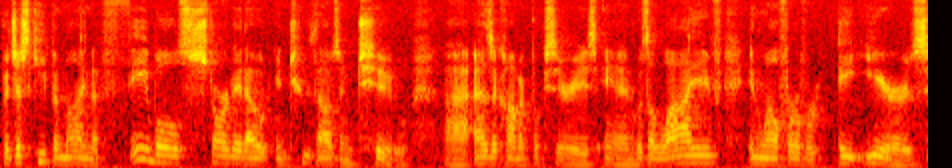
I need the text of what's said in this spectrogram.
but just keep in mind that Fables started out in 2002 uh, as a comic book series and was alive and well for over eight years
